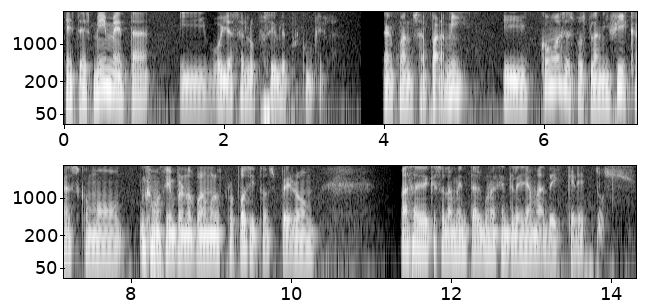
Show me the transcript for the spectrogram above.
Esta es mi meta y voy a hacer lo posible por cumplirla. Cuando sea para mí. ¿Y cómo haces? Pues planificas, como, como siempre nos ponemos los propósitos, pero más allá de que solamente alguna gente le llama decretos.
